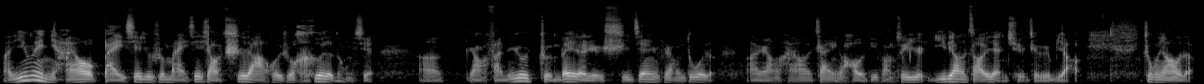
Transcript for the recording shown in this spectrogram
啊，因为你还要摆一些，就是买一些小吃的啊，或者说喝的东西啊，然后反正就是准备的这个时间是非常多的啊，然后还要占一个好的地方，所以一定要早一点去，这个比较重要的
